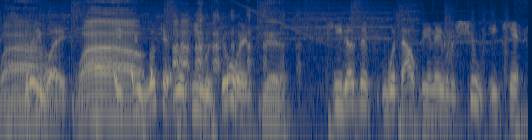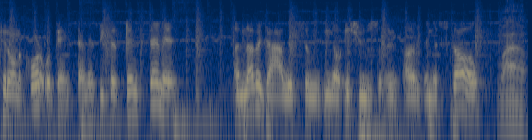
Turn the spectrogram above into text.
Wow. But anyway, Wow. if you look at what he was doing, Yeah. he doesn't, without being able to shoot, he can't fit on the court with Ben Simmons because Ben Simmons, another guy with some, you know, issues uh, in the skull, Wow.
